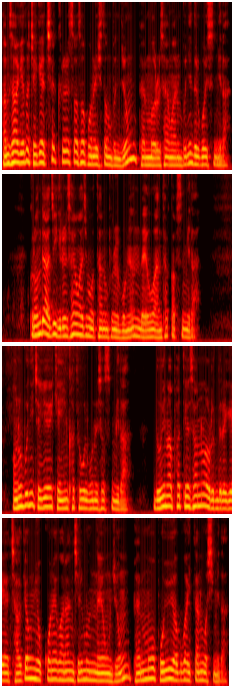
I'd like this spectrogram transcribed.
감사하게도 제게 체크를 써서 보내시던 분 중 벤모를 사용하는 분이 늘고 있습니다. 그런데 아직 이를 사용하지 못하는 분을 보면 매우 안타깝습니다. 어느 분이 제게 개인 카톡을 보내셨습니다. 노인 아파트에 사는 어른들에게 자격 요건에 관한 질문 내용 중 벤모 보유 여부가 있다는 것입니다.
